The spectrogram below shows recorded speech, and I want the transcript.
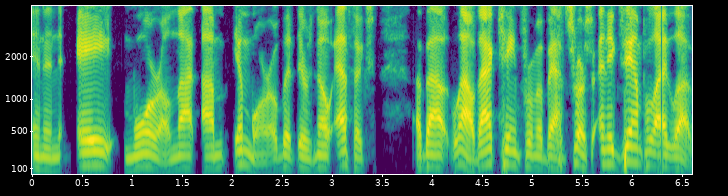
in an amoral, not um, immoral, but there's no ethics about, wow, that came from a bad source. An example I love.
